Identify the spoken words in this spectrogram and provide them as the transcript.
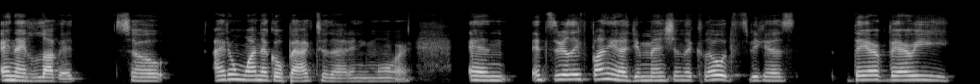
And I love it. So I don't want to go back to that anymore. And it's really funny that you mentioned the clothes because they are very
